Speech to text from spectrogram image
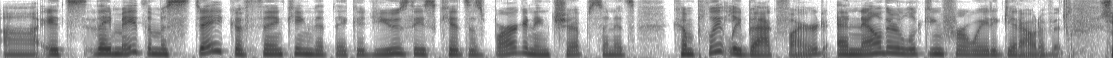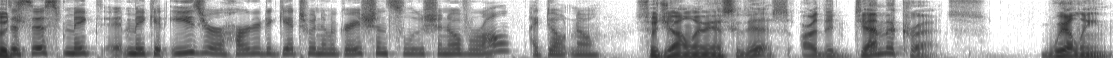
Uh, it's they made the mistake of thinking that they could use these kids as bargaining chips, and it's completely backfired. And now they're looking for a way to get out of it. So Does this make make it easier or harder to get to an immigration solution overall? I don't know. So, John, let me ask you this: Are the Democrats willing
